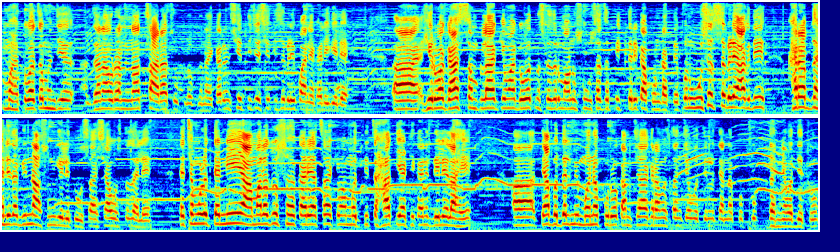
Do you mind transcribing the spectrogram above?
महत्त्वाचं म्हणजे जनावरांना चाराच उपलब्ध नाही कारण शेतीच्या शेती सगळी पाण्याखाली गेली आहे. हिरवा घास संपला किंवा गवत नसलं तर माणूस ऊसाचं पीक तरी कापून टाकते पण ऊसच सगळे अगदी खराब झालेत अगदी नासून गेलेत ऊस अशी अवस्था झाली आहे. त्याच्यामुळे त्यांनी आम्हाला जो सहकार्याचा किंवा मदतीचा हात या ठिकाणी दिलेला आहे त्याबद्दल मी मनपूर्वक आमच्या ग्रामस्थांच्या वतीनं त्यांना खूप खूप धन्यवाद देतो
